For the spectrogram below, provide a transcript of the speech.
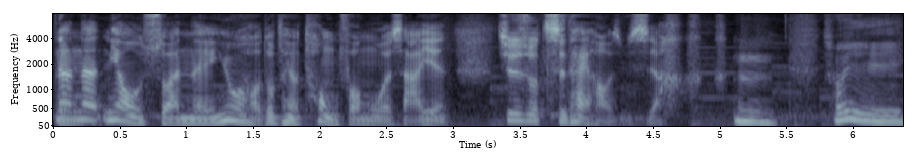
那那尿酸呢？因为我好多朋友痛风，我傻眼，就是说吃太好是不是啊？嗯，所以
